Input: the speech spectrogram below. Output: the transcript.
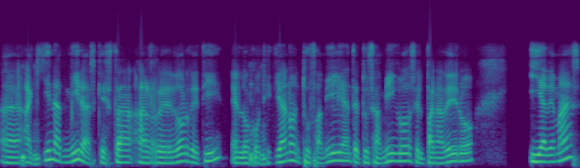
¿A quién admiras que está alrededor de ti, en lo cotidiano, en tu familia, entre tus amigos, el panadero? Y además,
